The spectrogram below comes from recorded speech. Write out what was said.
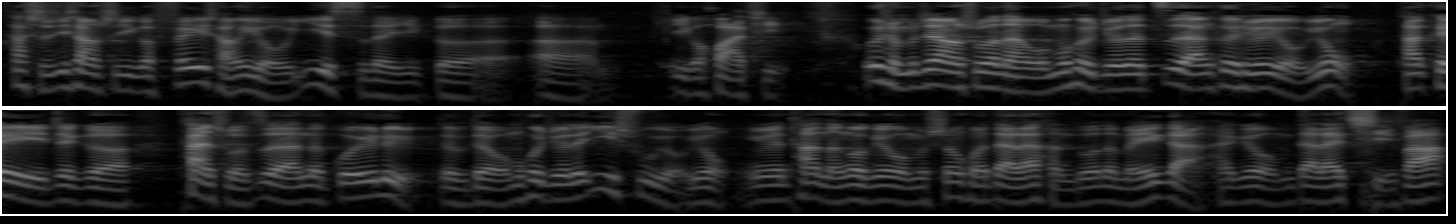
它实际上是一个非常有意思的一个呃一个话题。为什么这样说呢？我们会觉得自然科学有用，它可以这个探索自然的规律，对不对？我们会觉得艺术有用，因为它能够给我们生活带来很多的美感，还给我们带来启发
